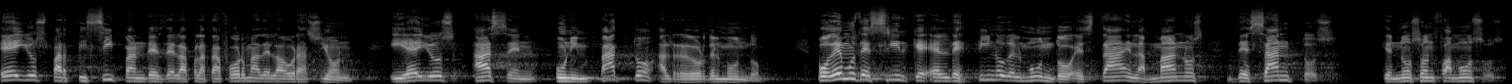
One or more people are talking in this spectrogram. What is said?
ellos participan desde la plataforma de la oración y ellos hacen un impacto alrededor del mundo. Podemos decir que el destino del mundo está en las manos de santos que no son famosos,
